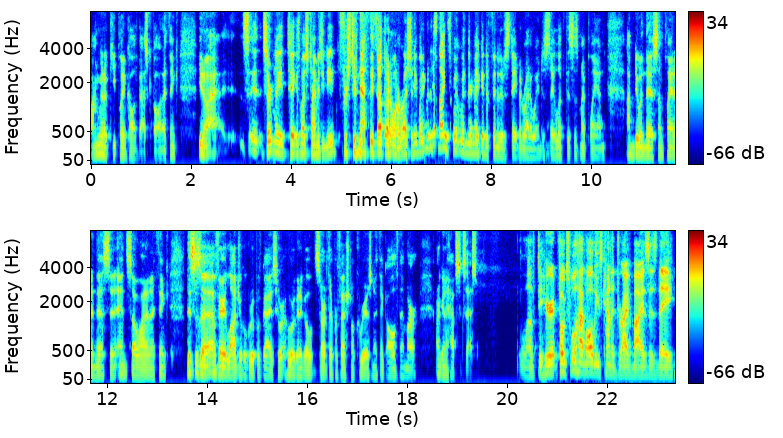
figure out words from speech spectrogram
I'm going to keep playing college basketball. And I think, you know, I, certainly take as much time as you need for student athletes out there. I don't want to rush anybody, but it's nice when, when, they make a definitive statement right away and just say, look, this is my plan. I'm doing this, I'm planning this, and, and so on. And I think this is a, a very logical group of guys who are, who are going to go start their professional careers. And I think all of them are, are going to have success. Love to hear it. Folks, we'll have all these kind of drive-bys as they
